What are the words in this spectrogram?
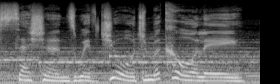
Sessions with George Macaulay.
